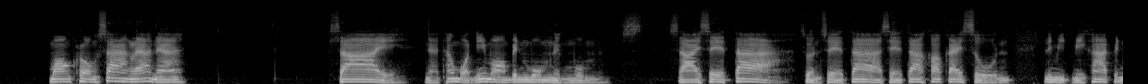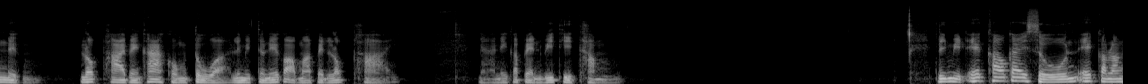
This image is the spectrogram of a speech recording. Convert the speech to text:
1มองโครงสร้างแล้วนะไซน์เนะทั้งหมดนี้มองเป็นมุม 1 มุมไซน์เซตาส่วนเซตาเซตาเข้าใกล้ศูนย์ลิมิตมีค่าเป็น 1 ลบพายเป็นค่าคงตัวลิมิตตัวนี้ก็ออกมาเป็นลบพายนะอันนี้ก็เป็นวิธีทำลิมิต x เข้าใกล้ 0 x กำลัง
